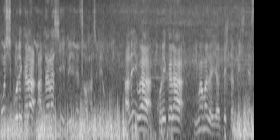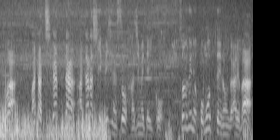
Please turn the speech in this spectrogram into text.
もしこれから新しいビジネスを始めよう。あるいはこれから今までやってきたビジネスとはまた違った新しいビジネスを始めていこう。そういうふうに思っているのであれば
